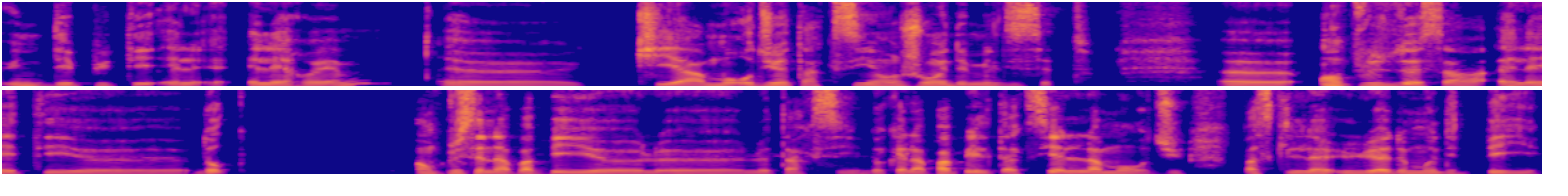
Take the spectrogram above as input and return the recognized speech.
une députée LREM qui a mordu un taxi en juin 2017. en plus de ça, elle a été... donc en plus, elle n'a pas payé le, taxi. Donc, elle n'a pas payé le taxi, elle l'a mordu parce qu'il lui a demandé de payer.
